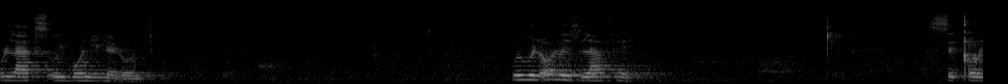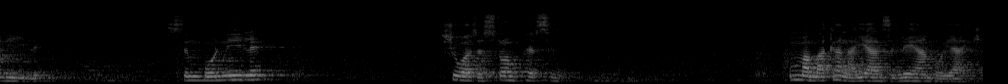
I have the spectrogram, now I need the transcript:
Ulax uyibonile loo nto. We will always love her sixolile simbonile she was a strong person. Umama khe angayazi le hambo yakhe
